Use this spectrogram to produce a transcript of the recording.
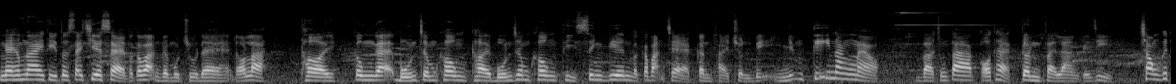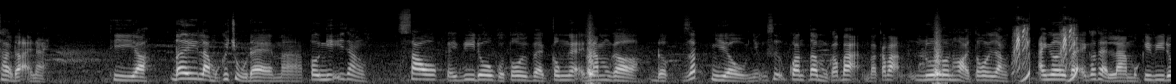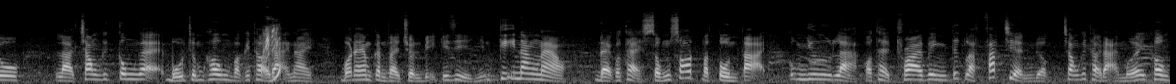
Ngày hôm nay thì tôi sẽ chia sẻ với các bạn về một chủ đề đó là thời công nghệ 4.0, thời 4.0 thì sinh viên và các bạn trẻ cần phải chuẩn bị những kỹ năng nào và chúng ta có thể cần phải làm cái gì trong cái thời đại này. Thì à, đây là một cái chủ đề mà tôi nghĩ rằng sau cái video của tôi về công nghệ 5G được rất nhiều những sự quan tâm của các bạn và các bạn luôn luôn hỏi tôi rằng anh ơi vậy anh có thể làm một cái video là trong cái công nghệ 4.0 và cái thời đại này bọn em cần phải chuẩn bị cái gì, những kỹ năng nào để có thể sống sót và tồn tại cũng như là có thể thriving tức là phát triển được trong cái thời đại mới hay không?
